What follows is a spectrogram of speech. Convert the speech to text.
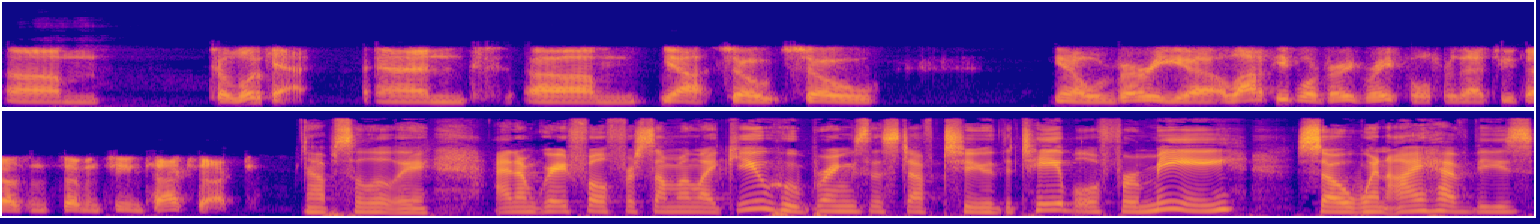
um, to look at, and um, yeah, so so you know, very uh, a lot of people are very grateful for that 2017 Tax Act. Absolutely. And I'm grateful for someone like you who brings this stuff to the table for me. So when I have these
